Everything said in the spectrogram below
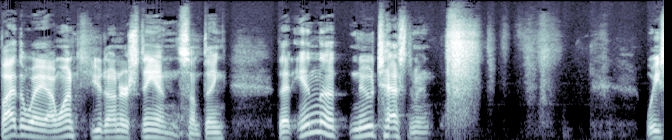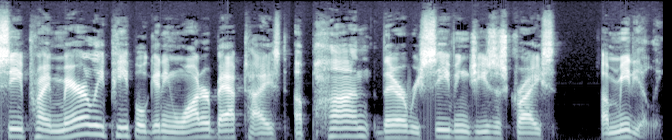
by the way, I want you to understand something that in the New Testament we see primarily people getting water baptized upon their receiving Jesus Christ immediately.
